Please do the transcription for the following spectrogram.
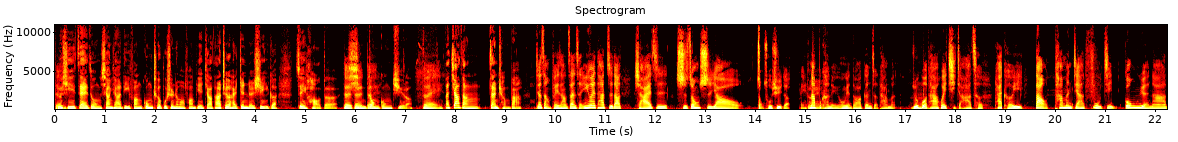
尤其在这种乡下的地方，公车不是那么方便，脚踏车还真的是一个最好的行动工具了。对，那家长赞成吧？家长非常赞成，因为他知道小孩子始终是要走出去的，那不可能永远都要跟着他们。如果他会骑脚踏车，他可以到他们家附近公园啊，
